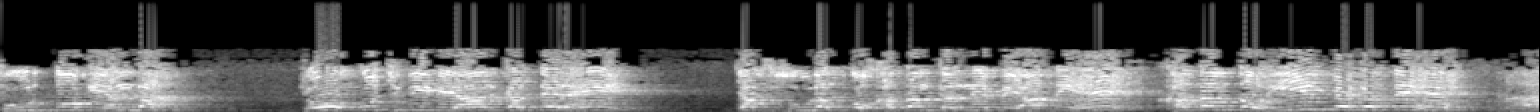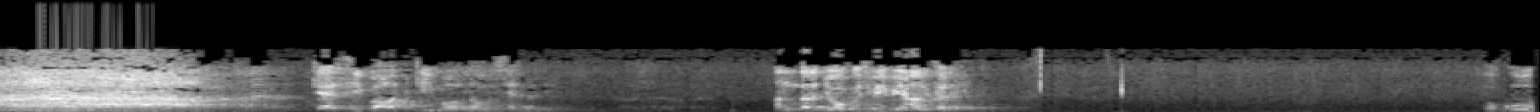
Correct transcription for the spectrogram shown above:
صورتوں کے اندر جو کچھ بھی بیان کرتے رہے جب سورت کو ختم کرنے پہ آتے ہیں ختم تو عید پہ کرتے ہیں۔ کیسی بات کی مولانا حسین علی؟ اندر جو کچھ بھی بیان کرے حقوق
